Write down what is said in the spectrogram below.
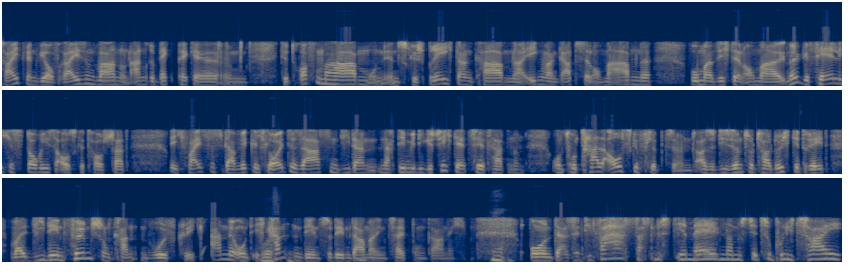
Zeit, wenn wir auf Reisen waren und andere Backpacker ähm, getroffen haben und ins Gespräch dann kamen, na, irgendwann gab es dann auch mal Abende, wo man sich dann auch mal ne, gefährliche Stories ausgetauscht hat. Ich weiß, dass da wirklich Leute saßen, die dann, nachdem wir die Geschichte erzählt hatten und, und total ausgeflippt sind. Also die sind total durchgedreht, weil die den Film schon kannten, Wolf Creek. Anne und ich kannten den zu dem damaligen Zeitpunkt gar nicht. Ja. Und da sind die, was, das müsst ihr melden, da müsst ihr zur Polizei.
